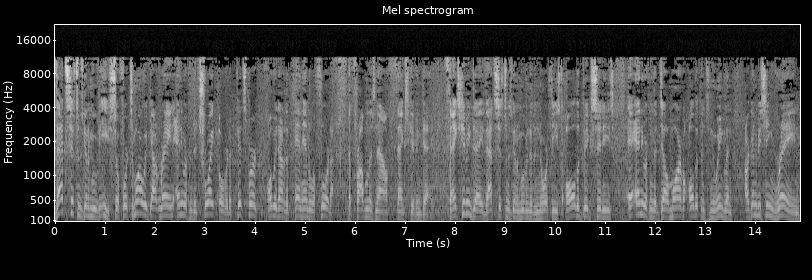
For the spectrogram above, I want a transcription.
That system's going to move east. So for tomorrow, we've got rain anywhere from Detroit over to Pittsburgh, all the way down to the panhandle of Florida. The problem is now Thanksgiving Day. Thanksgiving Day, that system is going to move into the northeast. All the big cities, anywhere from the Delmarva all the up into New England, are going to be seeing rain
